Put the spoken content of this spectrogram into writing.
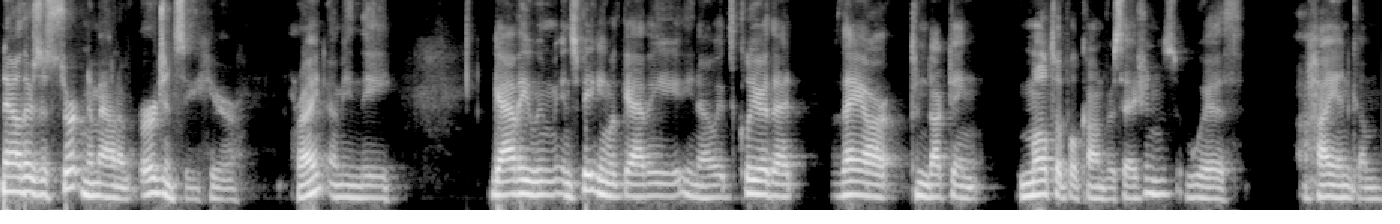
Now there's a certain amount of urgency here right? I mean the gavi in speaking with gavi you know it's clear that they are conducting multiple conversations with high income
